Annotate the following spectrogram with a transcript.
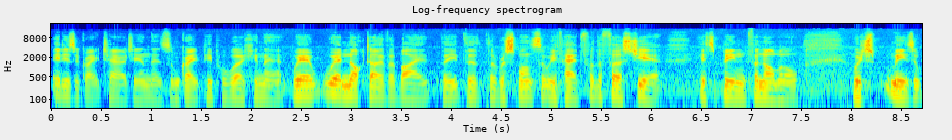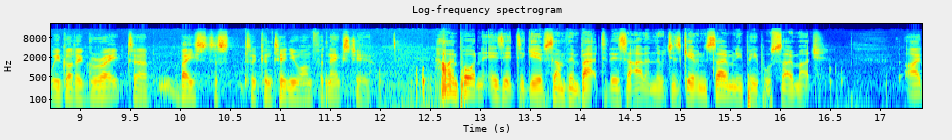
It is a great charity, and there's some great people working there. We're, we're knocked over by the, the, the response that we've had for the first year. It's been phenomenal, which means that we've got a great uh, base to, to continue on for next year. How important is it to give something back to this island, which has given so many people so much? I,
